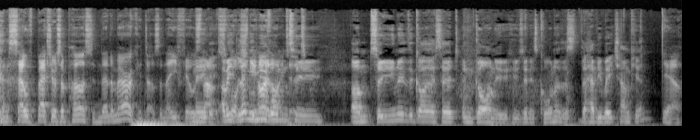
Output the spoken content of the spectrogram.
himself better as a person than America does, and he feels Maybe. that. I mean, let me move on to. Um, so you know the guy I said Ngannou, who's in his corner, the, the heavyweight champion. yeah.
